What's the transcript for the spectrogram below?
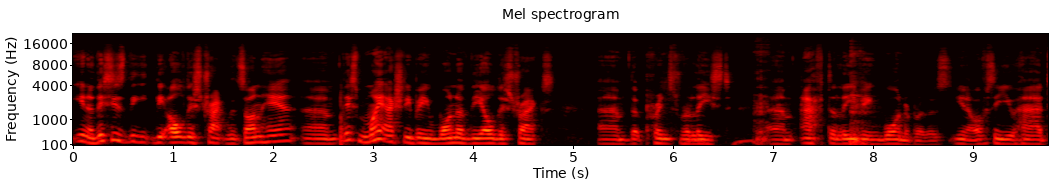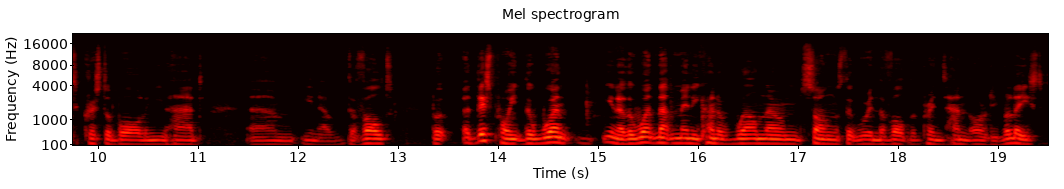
you know, this is the the oldest track that's on here. Um, this might actually be one of the oldest tracks um, that Prince released um, after leaving Warner Brothers. You know, obviously you had Crystal Ball and you had, um, you know, The Vault, but at this point there weren't, you know, there weren't that many kind of well known songs that were in the Vault that Prince hadn't already released.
